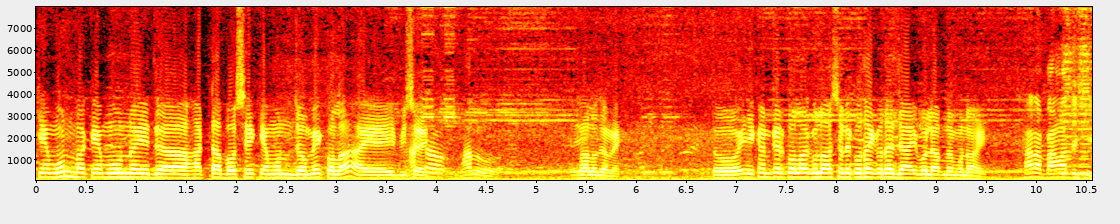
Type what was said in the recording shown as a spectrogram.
কেমন বা কেমন এই হাটটা বসে কেমন জমে কলা? এই বিষয়ে ভালো। ভালো জমে। তো এখানকার কলাগুলো আসলে কোথায় কোথায় যায় বলে আপনার মনে হয়? সারা বাংলাদেশি।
